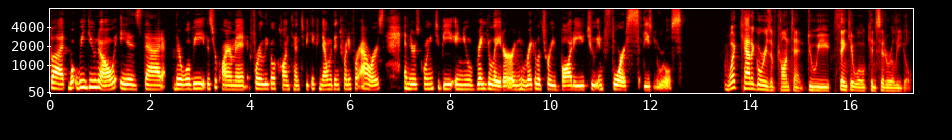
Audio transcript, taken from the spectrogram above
But what we do know is that there will be this requirement for illegal content to be taken down within 24 hours. And there's going to be a new regulator, a new regulatory body to enforce these new rules. What categories of content do we think it will consider illegal?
